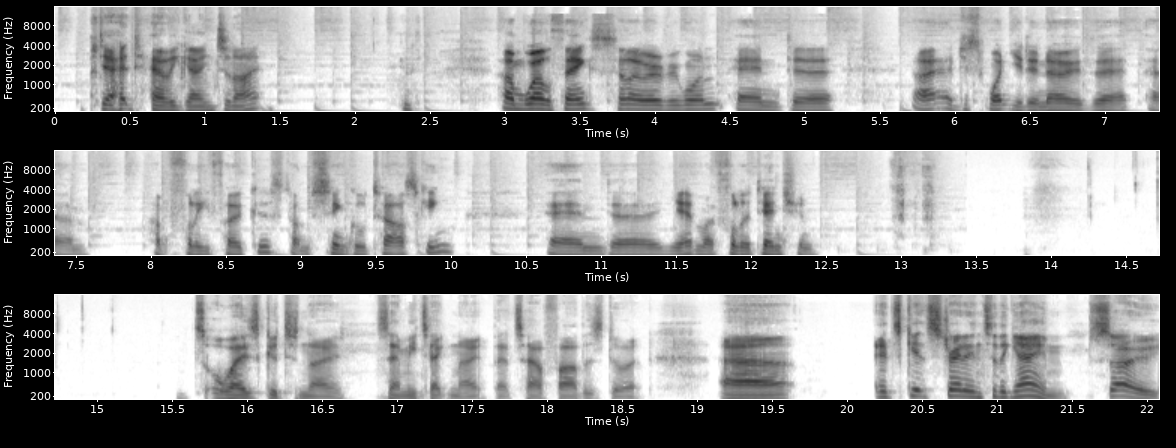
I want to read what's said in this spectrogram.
Dad, how are we going tonight? Um, well, thanks. Hello, everyone. And uh, I, just want you to know that um, I'm fully focused. I'm single tasking, and uh, you have my full attention. It's always good to know. Sammy, take note. That's how fathers do it. Uh, let's get straight into the game. So,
